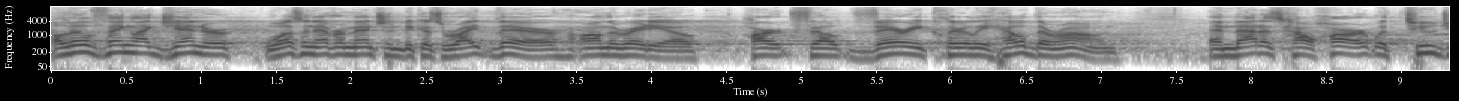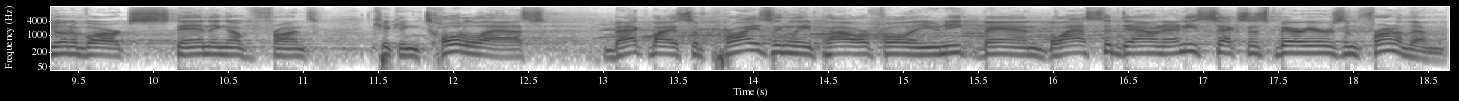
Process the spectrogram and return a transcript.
a little thing like gender wasn't ever mentioned because right there on the radio, Heart felt very clearly held their own. And that is how Heart, with two Joan of Arcs standing up front, kicking total ass, backed by a surprisingly powerful and unique band, blasted down any sexist barriers in front of them,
